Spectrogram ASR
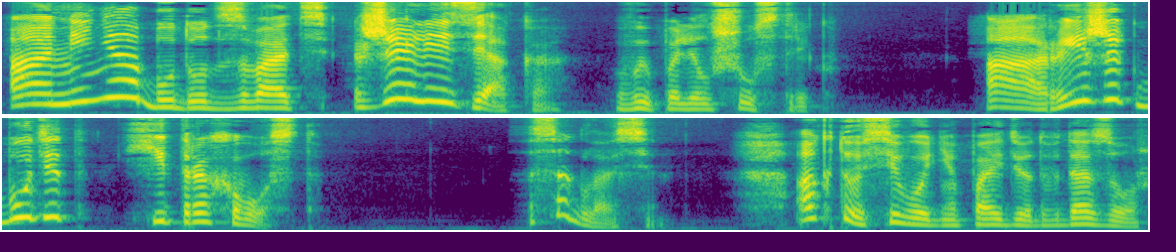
А меня будут звать Железяка, выпалил Шустрик. А Рыжик будет Хитрохвост. Согласен. А кто сегодня пойдет в дозор?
